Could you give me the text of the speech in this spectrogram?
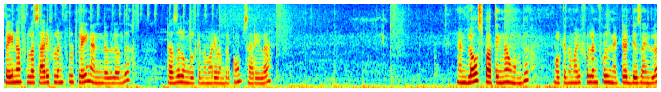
பிளெயினாக ஃபுல்லாக sari full and full plain and அதில் வந்து டசல் உங்களுக்கு இந்த மாதிரி வந்திருக்கும் சாரியில் அண்ட் ப்ளவுஸ் பார்த்தீங்கன்னா வந்து உங்களுக்கு இந்த மாதிரி ஃபுல் அண்ட் ஃபுல் நெட்டட் டிசைனில்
